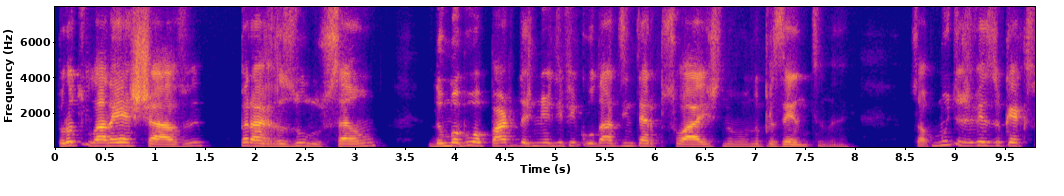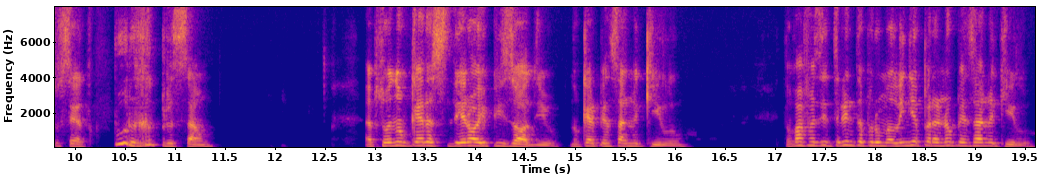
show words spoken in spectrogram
Por outro lado, é a chave para a resolução de uma boa parte das minhas dificuldades interpessoais no, no presente. É? Só que muitas vezes o que é que sucede? Por repressão, a pessoa não quer aceder ao episódio, não quer pensar naquilo. Então vai fazer 30 por uma linha para não pensar naquilo.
